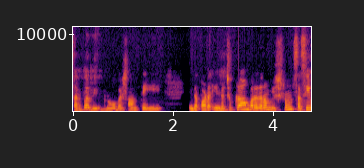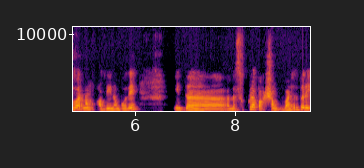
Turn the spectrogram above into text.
சர்வ விக்னோப சாந்தியே இந்த படம். இந்த சுக்லாம்பரதரம் விஷ்ணு சசிவர்ணம் அப்படின்னும் போதே இந்த அந்த சுக்லபக்ஷம் வளர்பிறை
